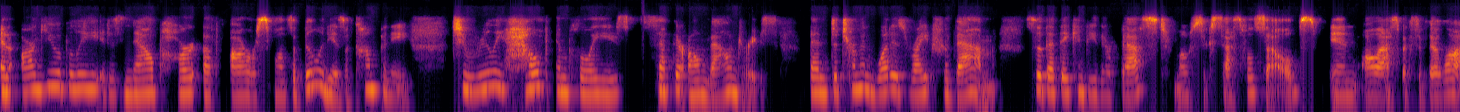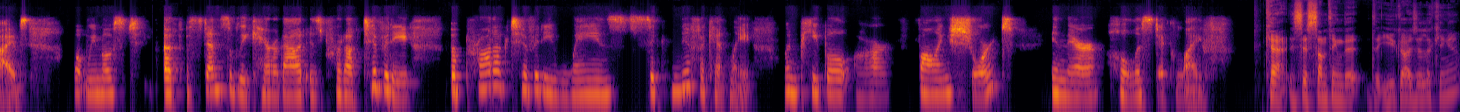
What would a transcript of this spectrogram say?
and arguably it is now part of our responsibility as a company to really help employees set their own boundaries and determine what is right for them so that they can be their best, most successful selves in all aspects of their lives. What we most ostensibly care about is productivity, but productivity wanes significantly when people are falling short in their holistic life. Kat, is this something that, that you guys are looking at?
